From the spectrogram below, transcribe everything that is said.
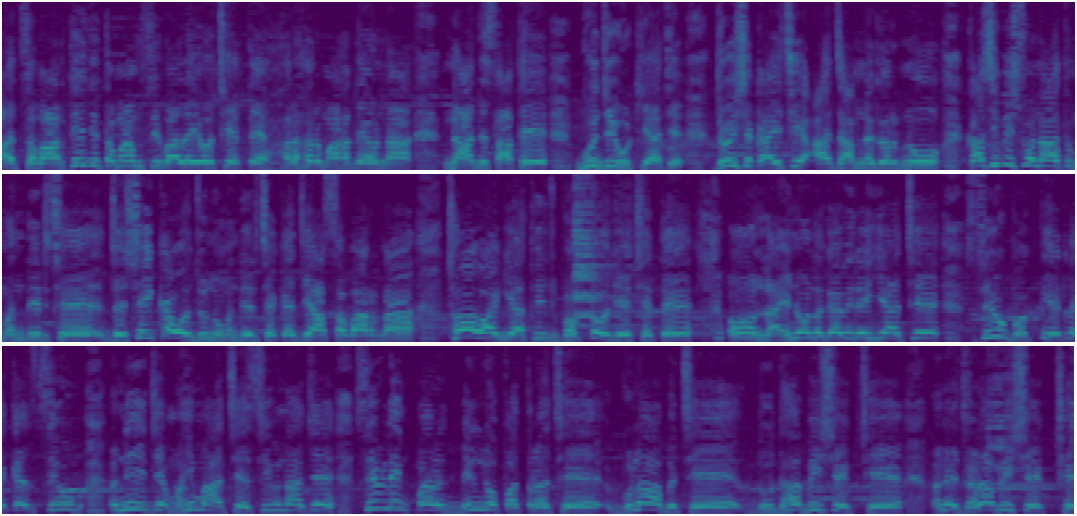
આજ સવારથી જ તમામ શિવાલયો છે તે હર હર મહાદેવના નાદ સાથે ગુંજી ઉઠ્યા છે. જોઈ શકાય છે, આ જામનગરનું કાશી વિશ્વનાથ મંદિર છે, જે શૈકાઓ જૂનું મંદિર છે કે જ્યાં સવારના છ વાગ્યાથી જ ભક્તો જે છે તે લાઈનો લગાવી રહ્યા છે. શિવ ભક્તિ એટલે કે શિવની જે મહિમા છે, શિવના જે શિવલિંગ પર બિલ્લુ પત્ર છે, ગુલાબ છે, દૂધાભિષેક છે અને જળાભિષેક છે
